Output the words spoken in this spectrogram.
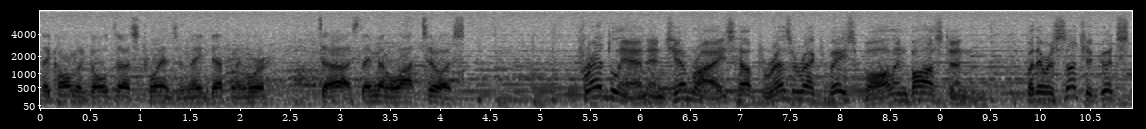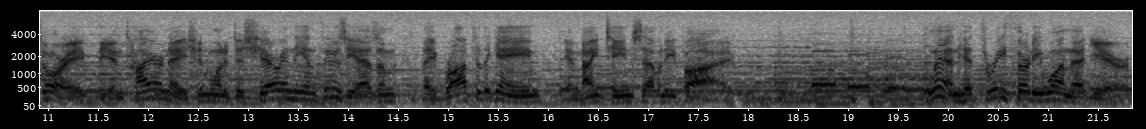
They called them the Gold Dust Twins, and they definitely were to us. They meant a lot to us. Fred Lynn and Jim Rice helped resurrect baseball in Boston. But there was such a good story, the entire nation wanted to share in the enthusiasm they brought to the game in 1975. Lynn hit 331 that year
